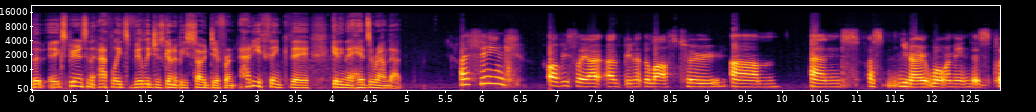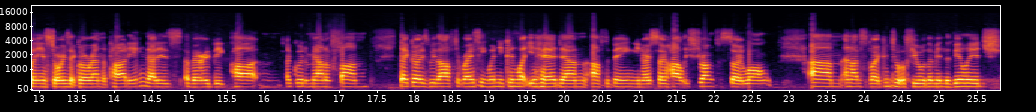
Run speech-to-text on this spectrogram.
The experience in the athletes village is going to be so different. How do you think they're getting their heads around that? I think obviously I, I've been at the last two, um, and s- you know, well, I mean, there's plenty of stories that go around the partying. That is a very big part and a good amount of fun that goes with after racing when you can let your hair down after being, you know, so highly strung for so long. Um, and I've spoken to a few of them in the village.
